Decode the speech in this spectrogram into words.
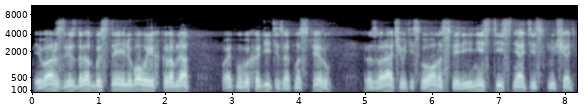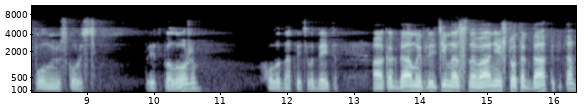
и ваш звездолет быстрее любого их корабля, поэтому выходите за атмосферу, Разворачивайтесь в ионосфере и не стесняйтесь включать полную скорость. Предположим, — холодно ответила Бейта. А когда мы прилетим на основание, что тогда, капитан?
